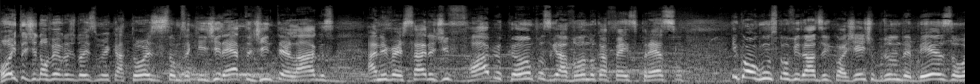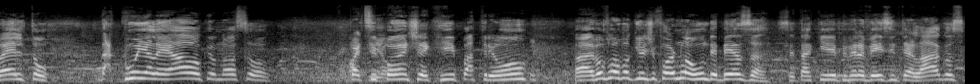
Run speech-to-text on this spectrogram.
8 de novembro de 2014, estamos aqui direto de Interlagos, aniversário de Fábio Campos, gravando o Café Expresso. E com alguns convidados aqui com a gente, o Bruno Debeza, o Wellington da Cunha Leal, que é o nosso participante aqui, Patreon. Ah, vamos falar um pouquinho de Fórmula 1, Debeza. Você está aqui primeira vez em Interlagos.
